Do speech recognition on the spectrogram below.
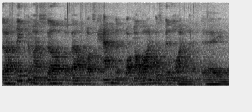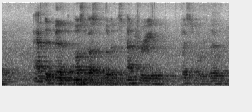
that I think to myself about what's happened, what my life has been like that day. I have to admit that most of us who live in this country, places where we live,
